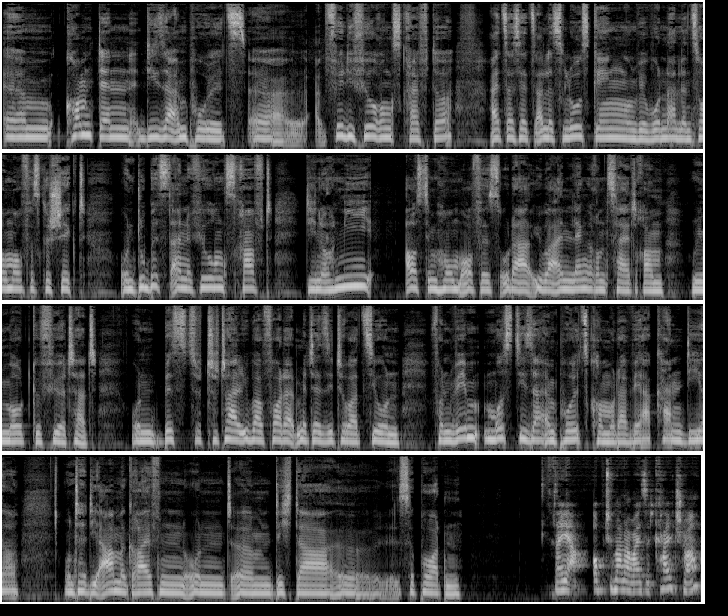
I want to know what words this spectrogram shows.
ähm, kommt denn dieser Impuls äh, für die Führungskräfte, als das jetzt alles losging und wir wurden alle ins Homeoffice geschickt und du bist eine Führungskraft, die noch nie aus dem Homeoffice oder über einen längeren Zeitraum remote geführt hat und bist total überfordert mit der Situation. Von wem muss dieser Impuls kommen oder wer kann dir unter die Arme greifen und ähm, dich da äh, supporten? Naja, optimalerweise Culture.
